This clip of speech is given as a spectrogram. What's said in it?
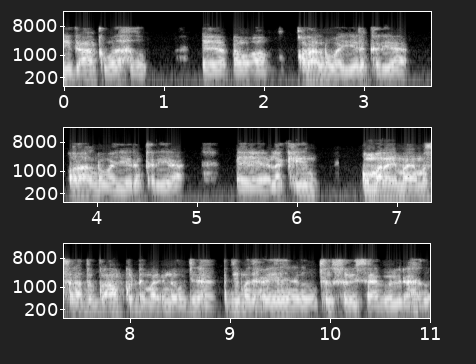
iyo go'aanka madaxdu qoraalna waa yeelan kariyaa qoraalna waa yeelan kariyaa laakiin u malaymaya masar hadda go'aan ku dhiman in uu jiro haddii madaxweyneheena intuu soo istaago oo yidhaahdo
